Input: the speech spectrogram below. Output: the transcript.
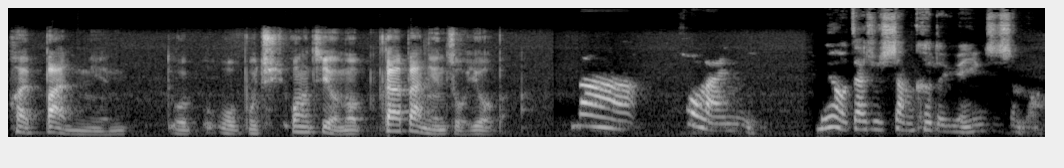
快半年，我我不去忘记有没有大概半年左右吧。那后来你没有再去上课的原因是什么？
